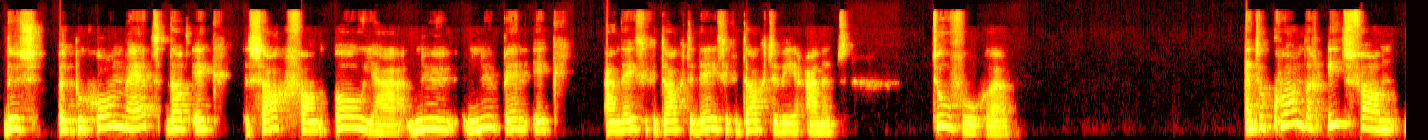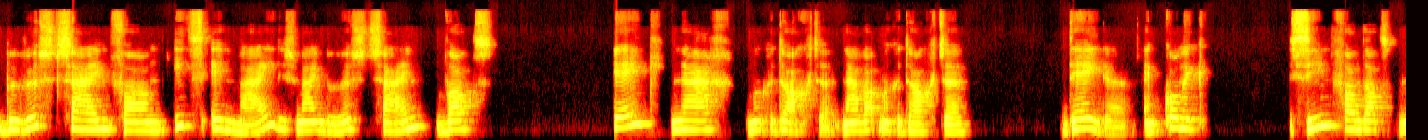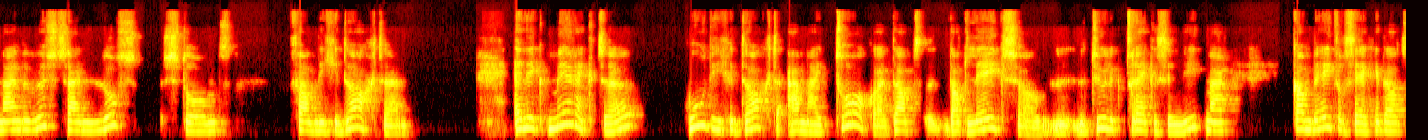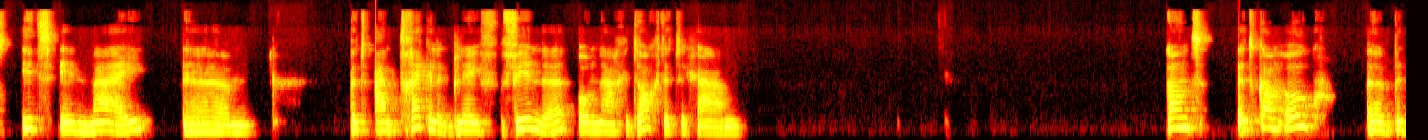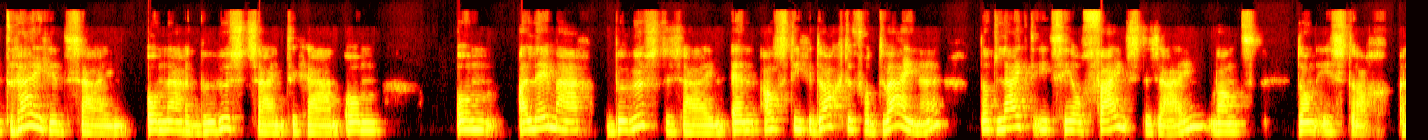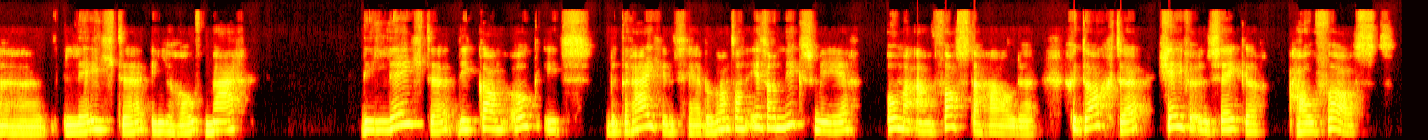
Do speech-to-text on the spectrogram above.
Dus het begon met dat ik zag van, oh ja, nu, nu ben ik aan deze gedachte, deze gedachte weer aan het toevoegen. En toen kwam er iets van bewustzijn van iets in mij, dus mijn bewustzijn, wat keek naar mijn gedachten, naar wat mijn gedachten deden. En kon ik zien van dat mijn bewustzijn los stond van die gedachten. En ik merkte hoe die gedachten aan mij trokken. Dat, dat leek zo. Natuurlijk trekken ze niet, maar kan beter zeggen dat iets in mij ehm, het aantrekkelijk bleef vinden om naar gedachten te gaan. Want het kan ook uh, bedreigend zijn om naar het bewustzijn te gaan, om, om alleen maar bewust te zijn. En als die gedachten verdwijnen, dat lijkt iets heel fijns te zijn, want dan is er uh, leegte in je hoofd. Maar die leegte, die kan ook iets bedreigends hebben, want dan is er niks meer om me aan vast te houden. Gedachten geven een zeker houvast.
